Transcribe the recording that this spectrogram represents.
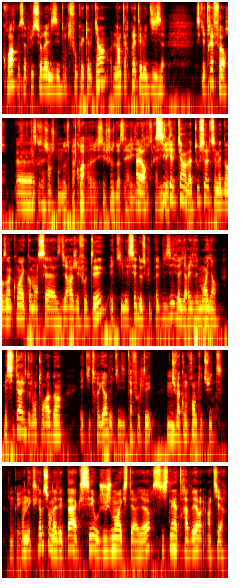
croire que ça puisse se réaliser. Donc il faut que quelqu'un l'interprète et le dise. Ce qui est très fort. Euh, Qu'est-ce que ça change qu'on n'ose pas croire euh, Si les choses doivent se réaliser. alors, si quelqu'un va tout seul se mettre dans un coin et commencer à se dire ah j'ai fauté et qu'il essaie de se culpabiliser, il va y arriver moyen. Mais si tu arrives devant ton rabbin et qu'il te regarde et qu'il dit t'as fauté, Hmm. tu vas comprendre tout de suite. On est c'est comme si on n'avait pas accès au jugement extérieur, si ce n'est à travers un tiers.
